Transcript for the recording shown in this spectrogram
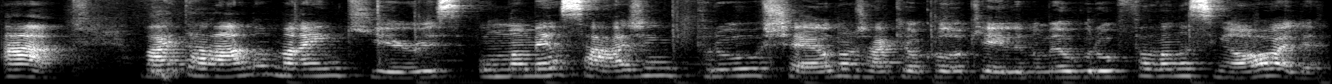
Ah, vai estar tá lá no Mind Curious uma mensagem pro Sheldon, já que eu coloquei ele no meu grupo, falando assim, olha,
